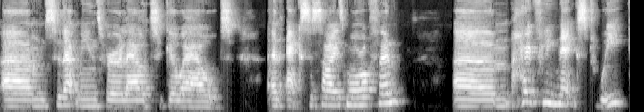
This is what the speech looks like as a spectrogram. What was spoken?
Um, so, that means we're allowed to go out and exercise more often. Um, hopefully next week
